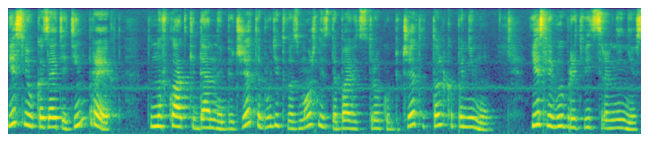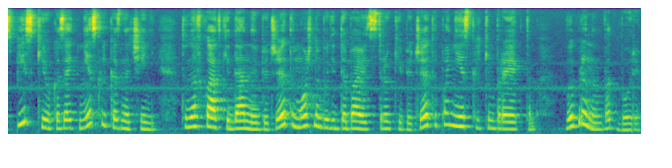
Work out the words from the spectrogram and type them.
Если указать один проект, то на вкладке «Данные бюджета» будет возможность добавить строку бюджета только по нему – если выбрать вид сравнения в списке и указать несколько значений, то на вкладке «Данные бюджета» можно будет добавить строки бюджета по нескольким проектам, выбранным в отборе.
